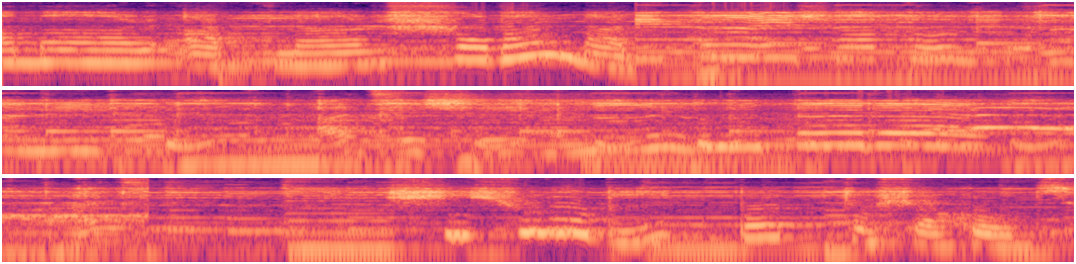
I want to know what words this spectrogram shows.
আমার আপনার সবার মাথায় সকল আছে সে তারা। শিশুরবি পত্র সহজ।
